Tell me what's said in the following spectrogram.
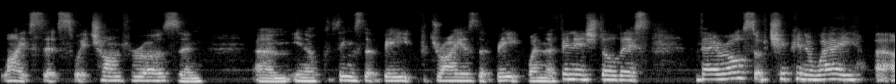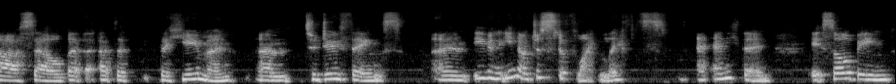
lights that switch on for us, and um, you know, things that beep, dryers that beep when they're finished. All this, they're all sort of chipping away at ourselves, at, at the the human, um, to do things, and even you know, just stuff like lifts, anything it's all been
